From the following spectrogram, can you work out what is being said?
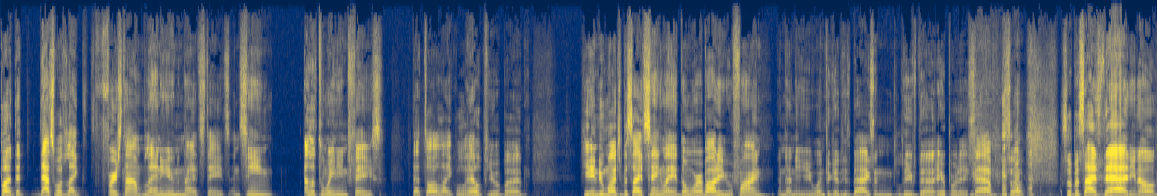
But that that's what like first time landing in the United States and seeing a Lithuanian face That's all like will help you, but he didn't do much besides saying like don't worry about it, you're fine. And then he went to get his bags and leave the airport ASAP. so so besides that, you know,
